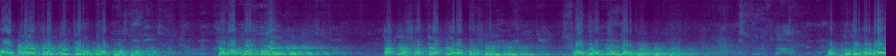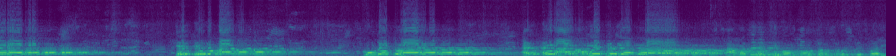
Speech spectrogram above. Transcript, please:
মা মাহফিলের সৌন্দর্য রক্ষা করুন। যারা বসছে, তাদের সাথে আপনারা বসে সবের অংশীদার হয়ে যান। বন্ধু করবার ভাইয়েরা এই কোরআন, গুড অফ লাইফ। এই কোরআন দিয়ে যদি আমরা আমাদের জীবন গঠন করতে পারি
